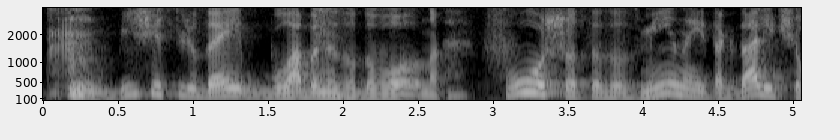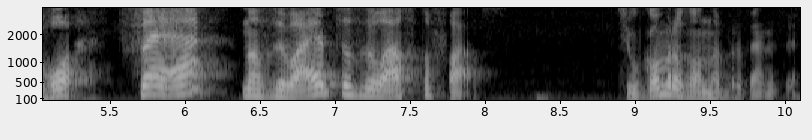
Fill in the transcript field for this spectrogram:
Більшість людей була би незадоволена. Фу, що це за зміни і так далі. Чого це називається The Last of Us цілком резонна претензія.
